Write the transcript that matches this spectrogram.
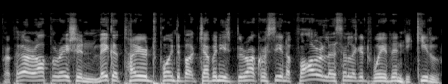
Prepare Operation Make a Tired Point about Japanese bureaucracy in a far less elegant way than Hikiru.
